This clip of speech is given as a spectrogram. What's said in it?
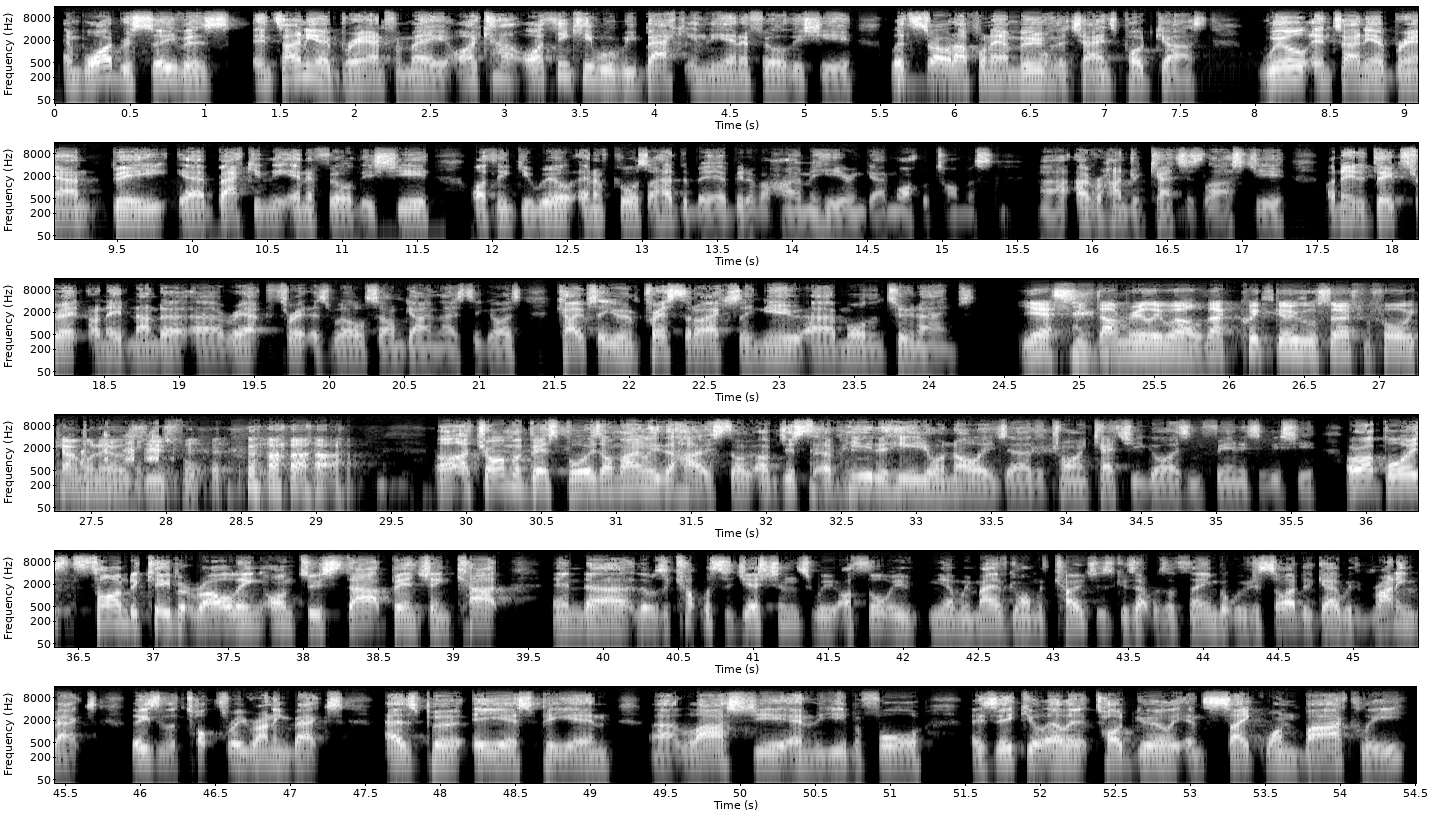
And wide receivers, Antonio Brown for me, I can't. I think he will be back in the NFL this year. Let's throw it up on our Moving the Chains podcast. Will Antonio Brown be uh, back in the NFL this year? I think he will. And of course, I had to be a bit of a homer here and go Michael Thomas. Uh, over 100 catches last year. I need a deep threat. I need an under uh, route threat as well. So I'm going those two guys. Copes, are you impressed that I actually knew uh, more than two names? Yes, you've done really well. That quick Google search before we came on air was useful. Uh, I try my best, boys. I'm only the host. I'm just I'm here to hear your knowledge uh, to try and catch you guys in fantasy this year. All right, boys, it's time to keep it rolling on to start, bench, and cut. And uh, there was a couple of suggestions. We I thought we you know we may have gone with coaches because that was a theme, but we've decided to go with running backs. These are the top three running backs as per ESPN uh, last year and the year before: Ezekiel Elliott, Todd Gurley, and Saquon Barkley.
